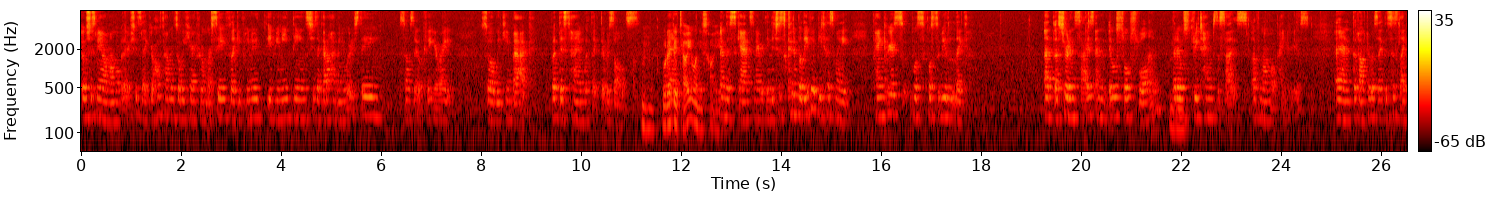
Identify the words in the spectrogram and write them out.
it was just me and my mom over there. She's like, your whole family's over here. I feel more safe. Like if you need if you need things, she's like, I don't have anywhere to stay. So I was like, okay, you're right. So we came back, but this time with like the results Mhm. What did they tell you when they saw you? and the scans and everything. They just couldn't believe it because my pancreas was supposed to be like at a certain size, and it was so swollen that it Mhm. was three times the size of normal pancreas. And the doctor was like, "This is like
